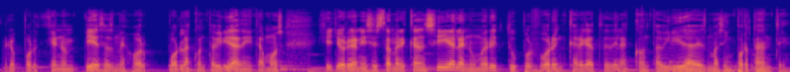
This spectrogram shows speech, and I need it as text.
pero ¿por qué no empiezas mejor por la contabilidad? Necesitamos que yo organice esta mercancía, la enumero y tú por favor encárgate de la contabilidad, es más importante.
